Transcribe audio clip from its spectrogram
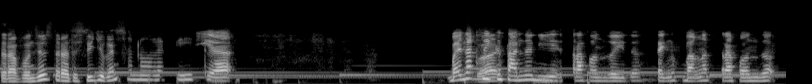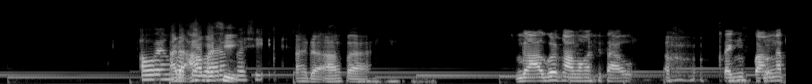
Strafonzo 107 kan Senolep itu. Iya. Banyak sih Gua- kesannya di Strafonzo itu. Thanks banget Strafonzo. Oh yang Ada apa sih? gak sih? ada apa Enggak, gue nggak mau ngasih tahu. Thanks banget.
